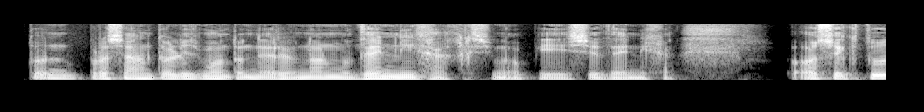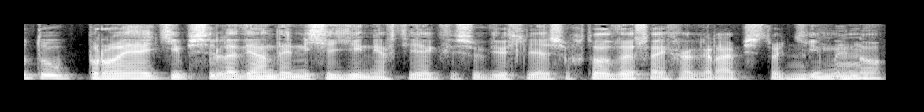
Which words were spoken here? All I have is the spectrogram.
των προσανατολισμών των ερευνών μου δεν είχα χρησιμοποιήσει, δεν είχα. Ως εκ τούτου προέκυψε, δηλαδή αν δεν είχε γίνει αυτή η έκθεση το 2008 δεν θα είχα γράψει το κείμενο.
